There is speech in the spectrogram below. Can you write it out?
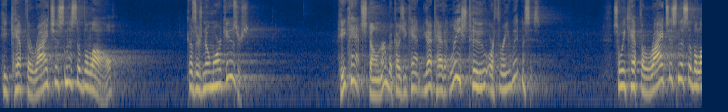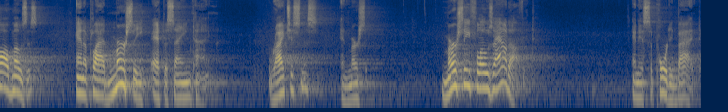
He kept the righteousness of the law because there's no more accusers. He can't stone her because you can't, you have to have at least two or three witnesses. So he kept the righteousness of the law of Moses and applied mercy at the same time. Righteousness and mercy. Mercy flows out of it and is supported by it.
